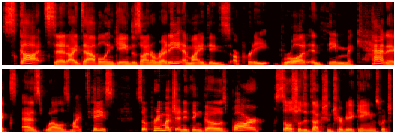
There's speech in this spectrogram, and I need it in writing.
Scott said, I dabble in game design already, and my ideas are pretty broad in theme mechanics as well as my taste. So pretty much anything goes, bar social deduction trivia games, which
